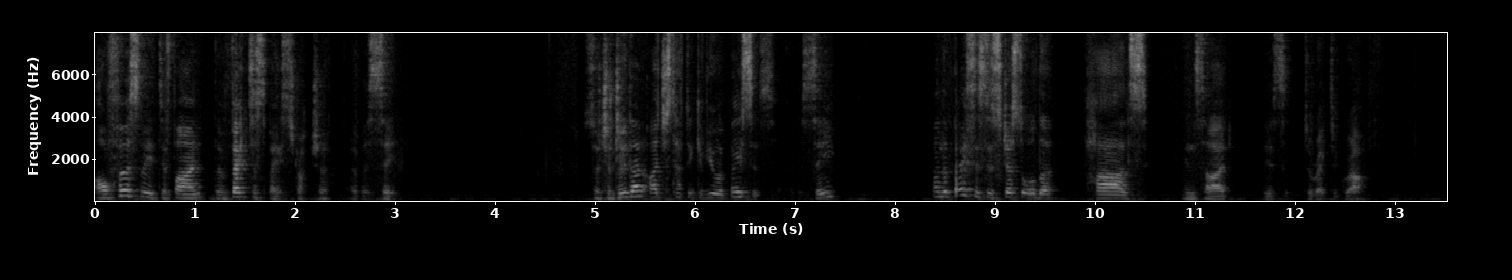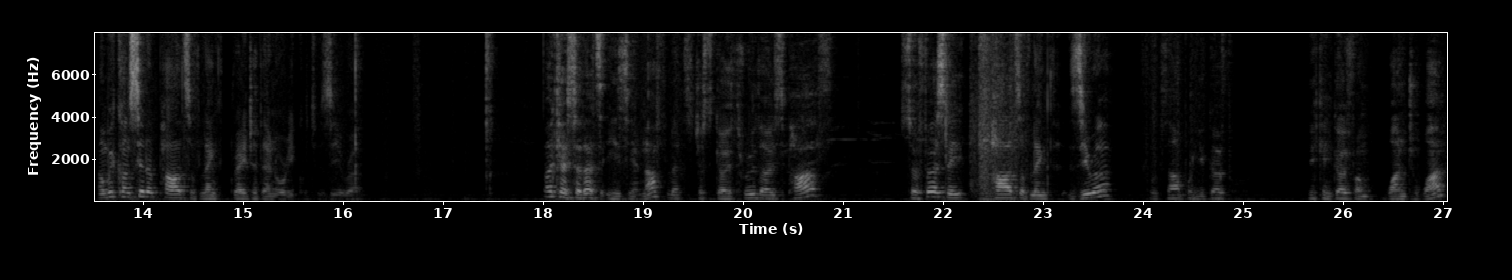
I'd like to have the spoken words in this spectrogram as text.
I'll firstly define the vector space structure over C. So to do that, I just have to give you a basis over C. And the basis is just all the paths inside this directed graph. And we consider paths of length greater than or equal to zero. Okay, so that's easy enough. Let's just go through those paths. So firstly, paths of length zero. For example, you go, you can go from one to one.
